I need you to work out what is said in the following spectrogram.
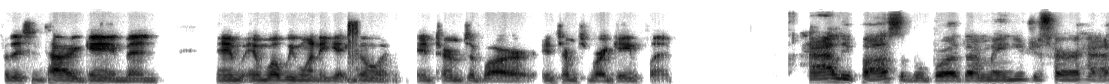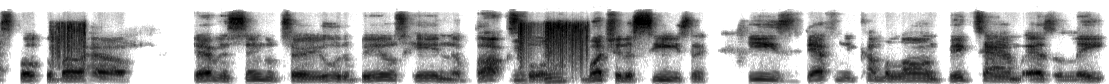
for this entire game. And and, and what we want to get going in terms of our in terms of our game plan. Highly possible, brother. I mean, you just heard how I spoke about how Devin Singletary, who the Bills hid in the box mm-hmm. for much of the season, he's definitely come along big time as a late.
